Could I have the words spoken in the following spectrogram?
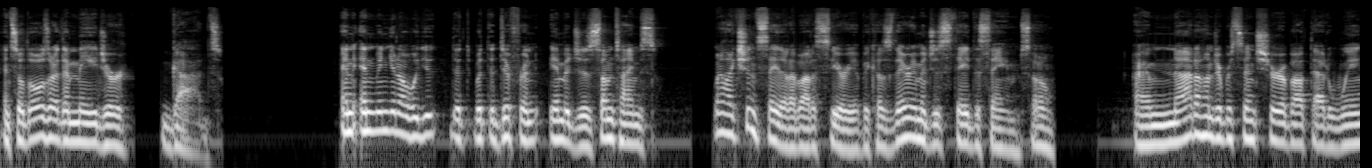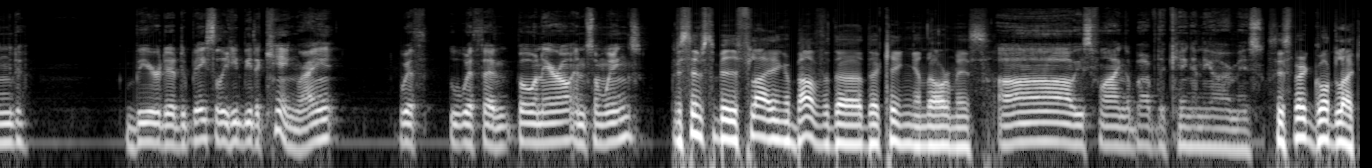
and so those are the major gods. And and you know with, you, with the different images, sometimes, well, I shouldn't say that about Assyria because their images stayed the same. So I'm not 100% sure about that winged, bearded. Basically, he'd be the king, right? With with a bow and arrow and some wings. It seems to be flying above the, the king and the armies. Oh, he's flying above the king and the armies. So it's very godlike.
